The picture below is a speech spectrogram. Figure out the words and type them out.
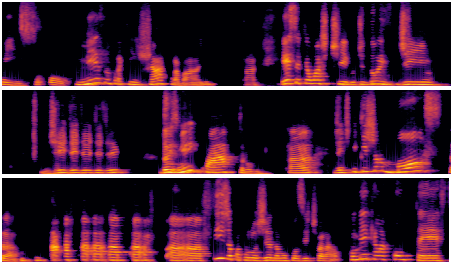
com isso, ou mesmo para quem já trabalha, tá? Esse aqui é um artigo de, dois, de, de, de, de, de 2004, tá? Gente, e que já mostra a, a, a, a, a fisiopatologia da mucosite oral. Como é que ela acontece?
